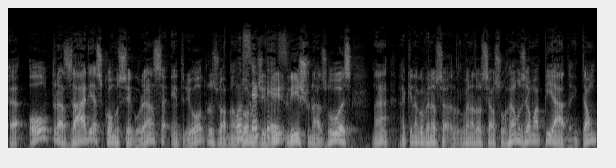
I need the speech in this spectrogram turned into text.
eh, outras áreas como segurança, entre outros, o abandono de li- lixo nas ruas. Né? Aqui na governador, governador Celso Ramos é uma piada. Então,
